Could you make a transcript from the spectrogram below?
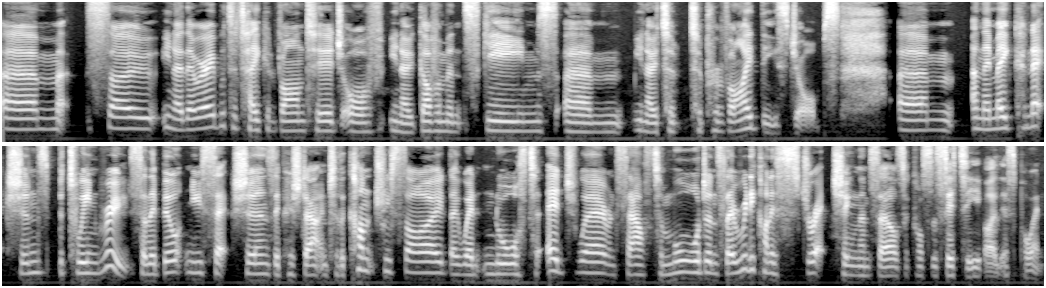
Um, so you know they were able to take advantage of you know government schemes um, you know to to provide these jobs um, and they made connections between routes so they built new sections they pushed out into the countryside they went north to edgware and south to morden so they're really kind of stretching themselves across the city by this point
